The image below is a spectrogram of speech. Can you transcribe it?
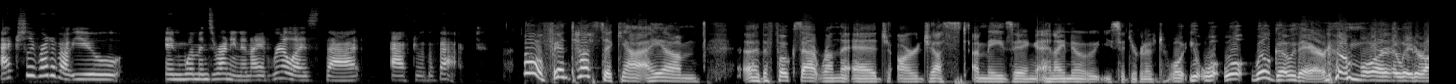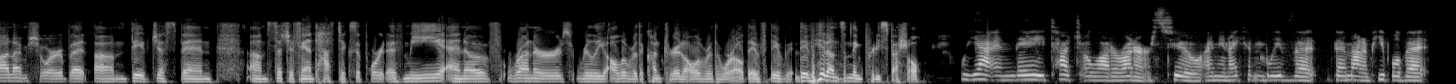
I actually read about you in women's running, and I had realized that after the fact. Oh, fantastic! Yeah, I um, uh, the folks at Run the Edge are just amazing, and I know you said you're going to. Well, you, we'll, we'll we'll go there more later on, I'm sure. But um, they've just been um, such a fantastic support of me and of runners, really all over the country and all over the world. They've they've they've hit on something pretty special. Well, yeah, and they touch a lot of runners too. I mean, I couldn't believe that the amount of people that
